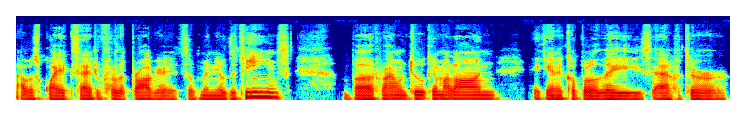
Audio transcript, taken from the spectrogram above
I was quite excited for the progress of many of the teams, but round two came along again a couple of days after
